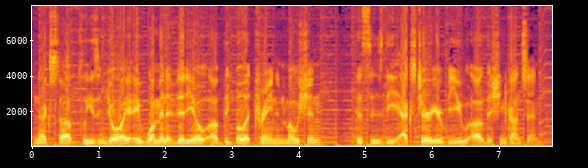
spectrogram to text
Next up, please enjoy a one minute video of the bullet train in motion. This is the exterior view of the Shinkansen.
